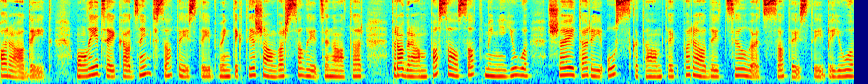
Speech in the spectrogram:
parādīta. Un līdzīgi kā dzimtas attīstība, viņi tik tiešām var salīdzināt ar programmu Pasaules atmiņa, jo šeit arī uzskatām tiek parādīta cilvēces attīstība, jo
